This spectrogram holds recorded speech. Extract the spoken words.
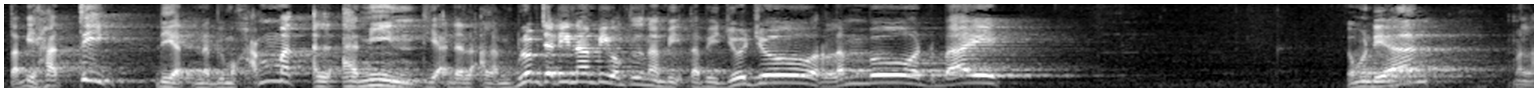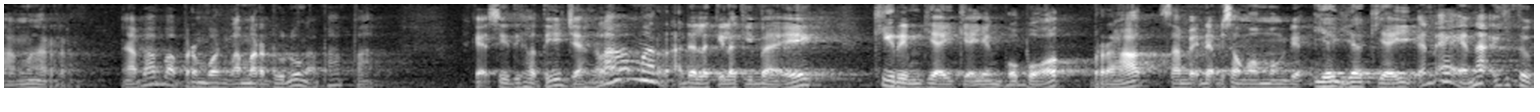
Tapi hati lihat Nabi Muhammad Al-Amin. Dia adalah alam. Belum jadi Nabi waktu Nabi. Tapi jujur lembut baik. Kemudian melamar. Nggak apa-apa perempuan lamar dulu nggak apa-apa. Kayak Siti Khadijah ngelamar. Ada laki-laki baik kirim kiai-kiai yang bobot berat sampai tidak bisa ngomong dia iya iya kiai. Kan enak gitu.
